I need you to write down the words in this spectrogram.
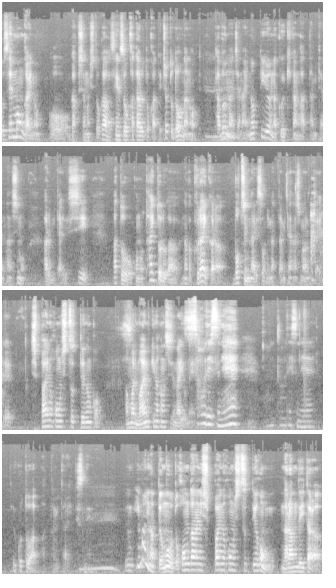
う専門外の学者の人が戦争を語るとかってちょっとどうなの？タブーなんじゃないの？っていうような空気感があったみたいな話もあるみたいですしあとこのタイトルがなんか暗いからボツになりそうになったみたいな話もあるみたいで失敗の本質ってなんかあんまり前向きな話じゃないよね。そうですね。本当ですね。ということはあったみたいですね。今になって思うと本棚に失敗の本質っていう本並んでいたら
